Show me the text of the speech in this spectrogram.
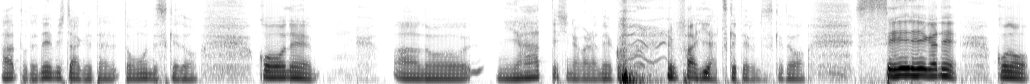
後でね見せてあげたいと思うんですけどこうねあのニヤってしながらねこう ファイヤーつけてるんですけど精霊がねこ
